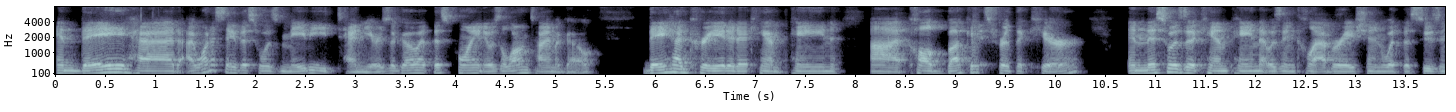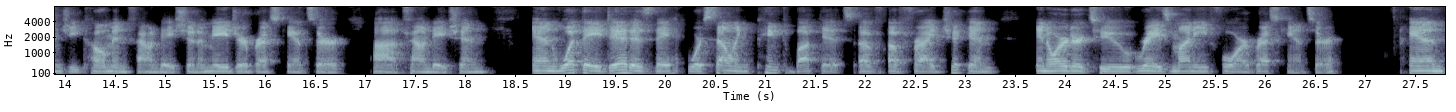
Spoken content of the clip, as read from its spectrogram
And they had I want to say this was maybe 10 years ago at this point. It was a long time ago. They had created a campaign uh, called Buckets for the Cure and this was a campaign that was in collaboration with the Susan G. Komen Foundation, a major breast cancer uh, foundation. And what they did is they were selling pink buckets of, of fried chicken in order to raise money for breast cancer. And,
